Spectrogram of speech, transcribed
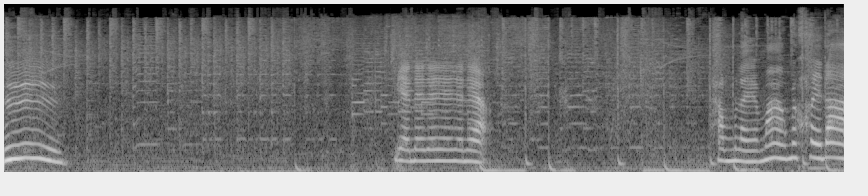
ฮึมเนี่ยเนี่ยเนี่ยเนี่ยเนี่ยทำอะไรมากไม่ค่อยได้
